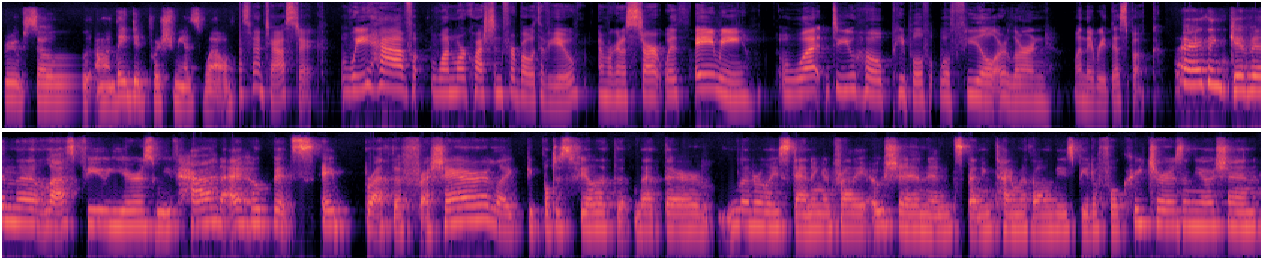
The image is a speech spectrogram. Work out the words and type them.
group so uh, they did push me as well. That's fantastic. We have one more question for both of you and we're going to start with amy. What do you hope people will feel or learn when they read this book? I think, given the last few years we've had, I hope it's a breath of fresh air. Like people just feel that, that they're literally standing in front of the ocean and spending time with all these beautiful creatures in the ocean,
